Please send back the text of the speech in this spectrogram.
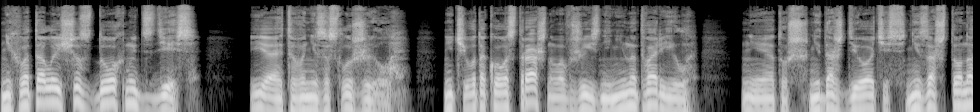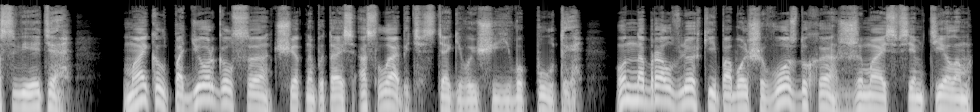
не хватало еще сдохнуть здесь. Я этого не заслужил. Ничего такого страшного в жизни не натворил. Нет уж, не дождетесь, ни за что на свете». Майкл подергался, тщетно пытаясь ослабить стягивающие его путы. Он набрал в легкие побольше воздуха, сжимаясь всем телом,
